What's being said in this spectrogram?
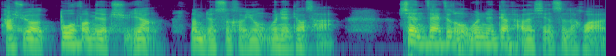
它需要多方面的取样，那么就适合用问卷调查。现在这种问卷调查的形式的话。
